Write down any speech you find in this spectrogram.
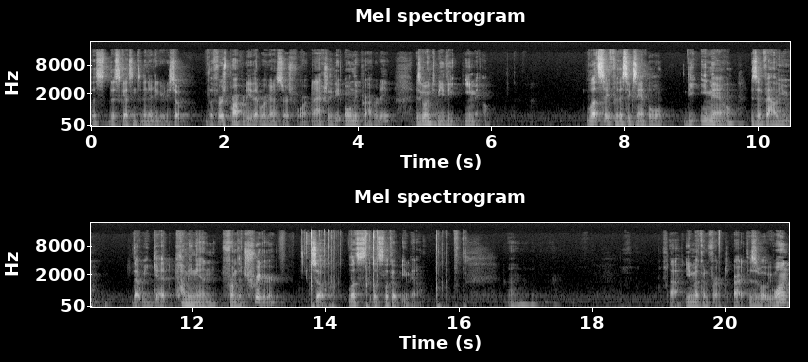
this, this gets into the nitty gritty. So the first property that we're going to search for, and actually the only property, is going to be the email. Let's say for this example, the email is a value that we get coming in from the trigger. So let's let's look up email. Uh, ah, email confirmed. All right, this is what we want.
